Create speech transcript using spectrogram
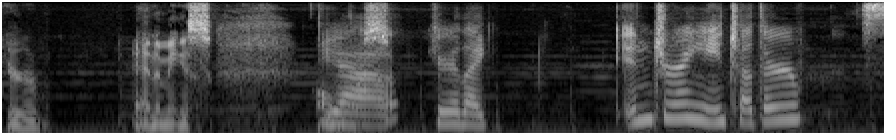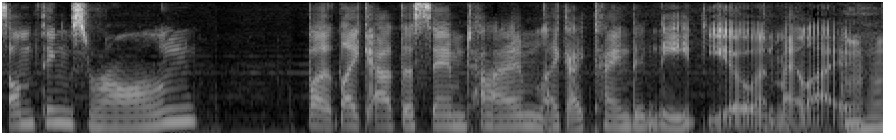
You're enemies. Almost. Yeah. You're like injuring each other. Something's wrong. But like at the same time, like I kind of need you in my life Mm-hmm.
